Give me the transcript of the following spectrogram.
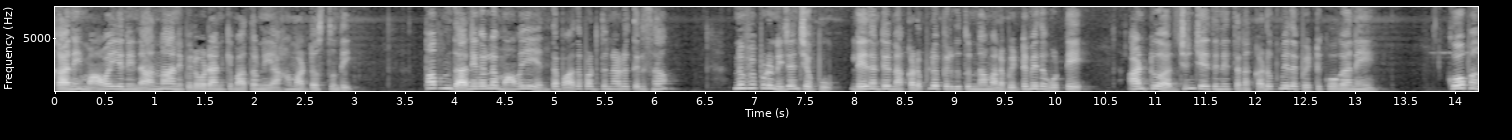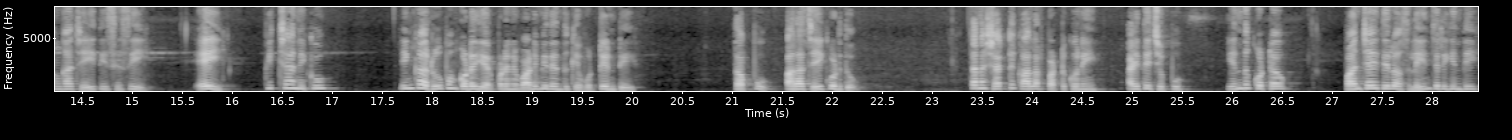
కానీ మావయ్యని నాన్న అని పిలవడానికి మాత్రం నీ అహం అడ్డొస్తుంది. పాపం దానివల్ల మావయ్య ఎంత బాధపడుతున్నాడో తెలుసా? నువ్విప్పుడు నిజం చెప్పు. లేదంటే నా కడుపులో పెరుగుతున్న మన బిడ్డ మీద ఒట్టే అంటూ అర్జున్ చేతిని తన కడుపు మీద పెట్టుకోగానే కోపంగా చేయి తీసేసి ఏయ్ పిచ్చా నీకు? ఇంకా రూపం కూడా ఏర్పడని వాడి మీద ఎందుకే ఒట్టేంటి? తప్పు అలా చేయకూడదు. తన షర్ట్ కాలర్ పట్టుకొని అయితే చెప్పు ఎందుకు కొట్టావు? పంచాయతీలో అసలు ఏం జరిగింది?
